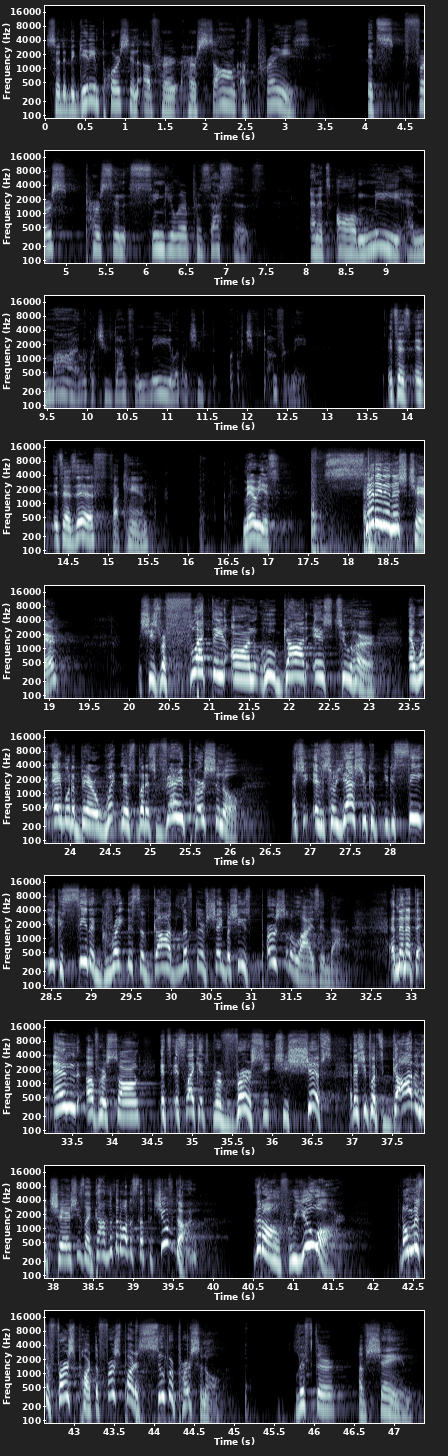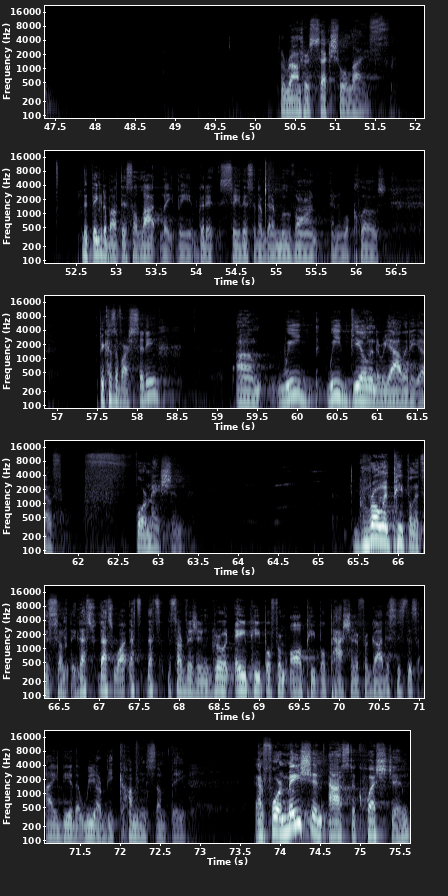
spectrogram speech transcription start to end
So the beginning portion of her, her song of praise, it's first person singular possessive. And it's all me and my. Look what you've done for me. Look what you've, look what you've done for me. It's as, it's as if, if I can, Mary is sitting in this chair. She's reflecting on who God is to her. And we're able to bear witness, but it's very personal. And, she, and so, yes, you could, you, could see, you could see the greatness of God, lifter of shade, but she's personalizing that. And then at the end of her song, it's, it's like it's reversed. She, she shifts, and then she puts God in the chair, and she's like, God, look at all the stuff that you've done. Look at all of who you are. Don't miss the first part. The first part is super personal. Lifter of shame around her sexual life. I've been thinking about this a lot lately. I'm going to say this and I'm going to move on and we'll close. Because of our city, um, we, we deal in the reality of formation growing people into something. That's, that's, why, that's, that's, that's our vision. Growing a people from all people, passionate for God. This is this idea that we are becoming something. And formation asks the question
